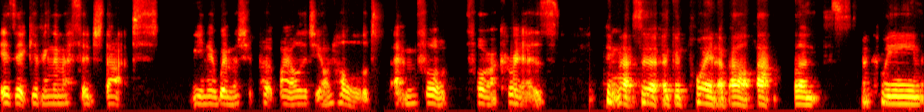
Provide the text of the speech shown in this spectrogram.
is it giving the message that you know women should put biology on hold um, for for our careers? I think that's a, a good point about that balance between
